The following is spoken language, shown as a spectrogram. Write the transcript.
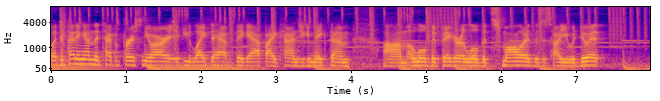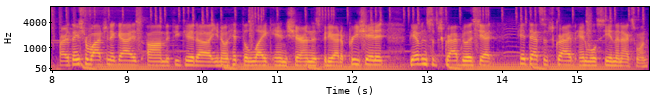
But depending on the type of person you are, if you like to have big app icons, you can make them um, a little bit bigger, a little bit smaller. This is how you would do it. All right, thanks for watching it, guys. Um, if you could, uh, you know, hit the like and share on this video, I'd appreciate it. If you haven't subscribed to us yet, hit that subscribe, and we'll see you in the next one.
